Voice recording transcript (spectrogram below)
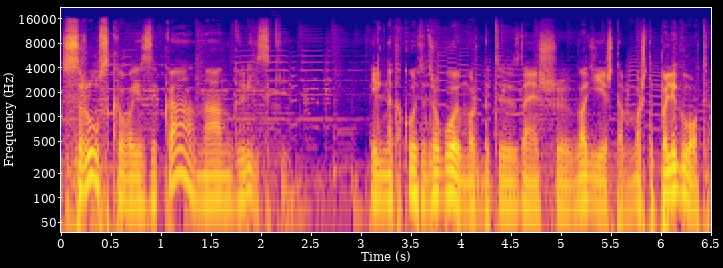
с русского языка на английский. Или на какой-то другой, может быть, ты знаешь, владеешь там, может, ты полиглот.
